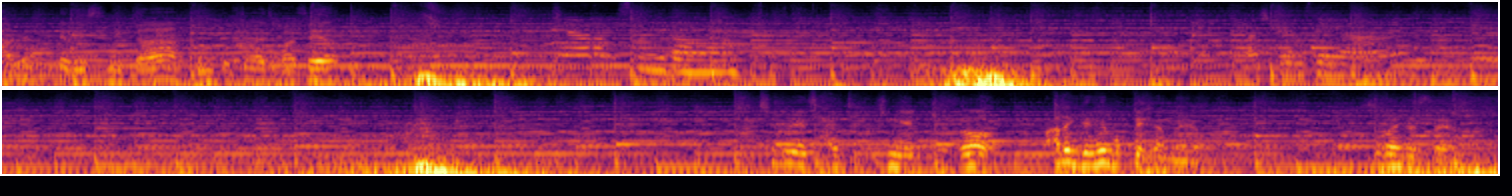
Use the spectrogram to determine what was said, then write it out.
가볍게 있으니까 너무 걱정하지 마세요. 케어하겠습니다. 맛있게 드세요. 치료에 잘 집중해 주셔서 빠르게 회복되셨네요. 수고하셨어요.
